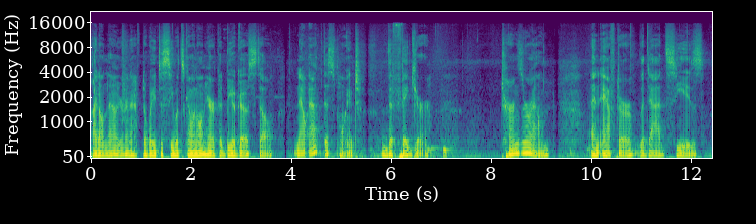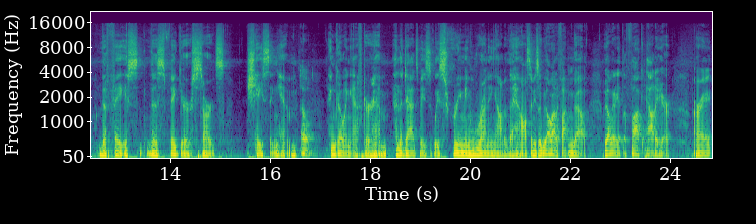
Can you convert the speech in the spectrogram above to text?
I don't know. You're going to have to wait to see what's going on here. It could be a ghost still. Now, at this point, the figure turns around, and after the dad sees the face, this figure starts chasing him Oh. and going after him. And the dad's basically screaming, running out of the house. And he's like, We all gotta fucking go. We all gotta get the fuck out of here. All right.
